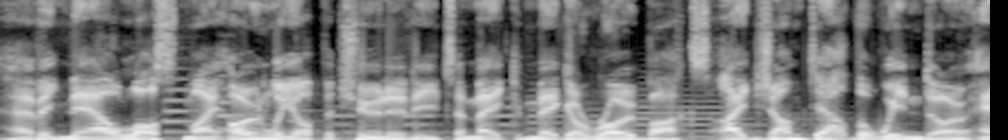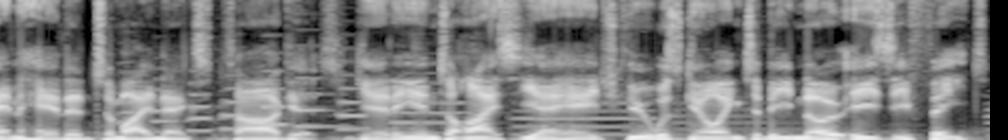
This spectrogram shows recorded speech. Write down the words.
Having now lost my only opportunity to make Mega Robux, I jumped out the window and headed to my next target. Getting into ICA HQ was going to be no easy feat,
